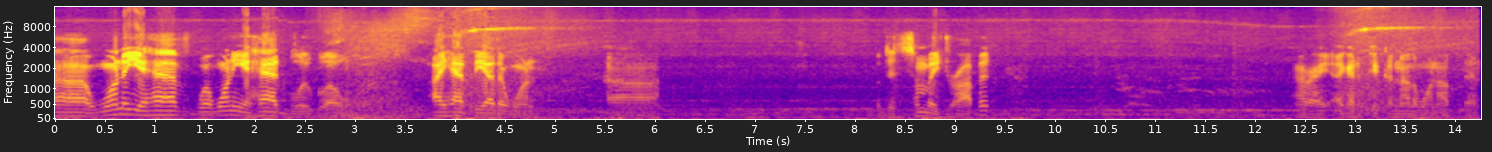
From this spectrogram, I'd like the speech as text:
Uh, one of you have, well, one of you had blue glow. I have the other one. Uh, but did somebody drop it? Alright, I gotta pick another one up then.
